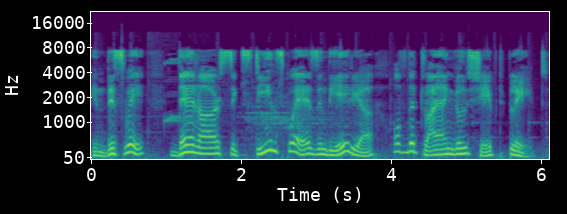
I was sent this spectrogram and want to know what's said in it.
In this way, there are 16 squares in the area of the triangle-shaped plate.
